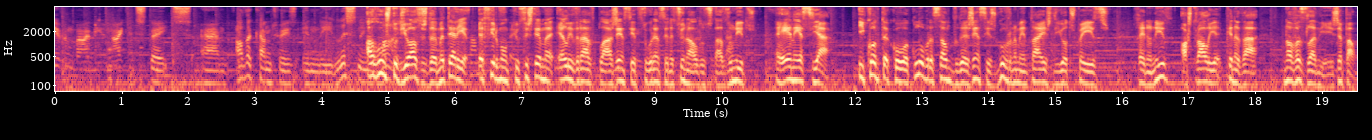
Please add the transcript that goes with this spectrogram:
given by the United States and other countries in the listening Alguns estudiosos da matéria afirmam que o sistema é liderado pela Agência de Segurança Nacional dos Estados Unidos, a NSA, e conta com a colaboração de agências governamentais de outros países: Reino Unido, Austrália, Canadá, Nova Zelândia e Japão.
